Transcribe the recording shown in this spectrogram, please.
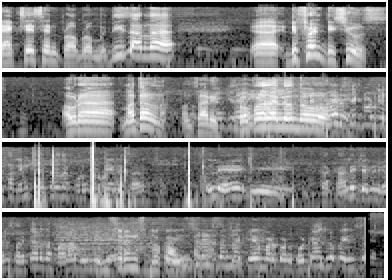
taxation problem these are the different issues ಅವರ ಮಾತಾಡೋಣ ಒಂದು ಸಾರಿ. ಕೊಪ್ಪಳದಲ್ಲಿ ಒಂದು ನೋಡ್ತೀವಿ ಸರ್ ನಿಮ್ಮ ಕ್ಷೇತ್ರದ ಕೊಡಗುಂಟೆ ಸರ್. ಅಲ್ಲಿ ಈ ಖಾಲಿ ಜಮೀನಿಗೆ ಸರ್ಕಾರದ ಇನ್ಸೂರೆನ್ಸ್. ಇನ್ಸೂರೆನ್ಸ್ ಅನ್ನ ಕ್ಲೇಮ್ ಮಾಡ್ಕೊಂಡು ಕೋಟ್ಯಾಂತರ ರೂಪಾಯಿ ಇನ್ಸೂರೆನ್ಸ್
